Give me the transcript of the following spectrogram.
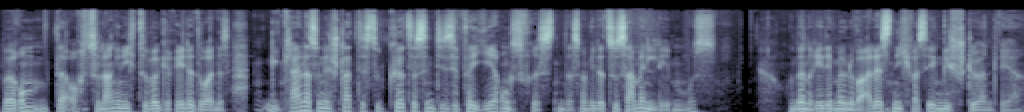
warum da auch so lange nicht drüber geredet worden ist. Je kleiner so eine Stadt, desto kürzer sind diese Verjährungsfristen, dass man wieder zusammenleben muss. Und dann redet man über alles nicht, was irgendwie störend wäre.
